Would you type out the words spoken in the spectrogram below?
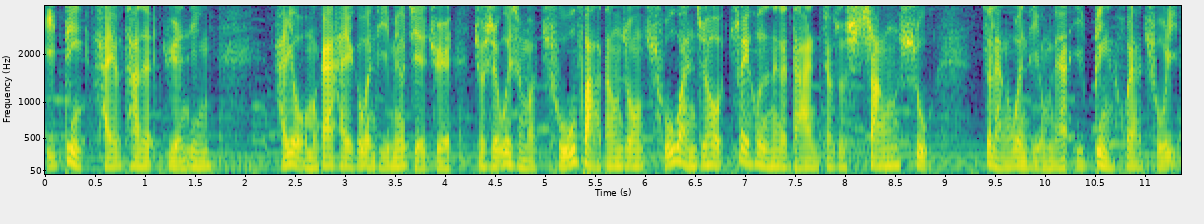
一定还有它的原因。还有我们刚才还有一个问题没有解决，就是为什么除法当中除完之后，最后的那个答案叫做商数？这两个问题我们等下一并会来处理。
